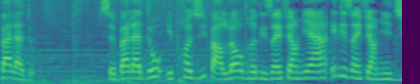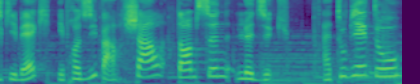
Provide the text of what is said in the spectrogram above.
balado. Ce balado est produit par l'Ordre des infirmières et des infirmiers du Québec et produit par Charles Thompson-Leduc. À tout bientôt!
